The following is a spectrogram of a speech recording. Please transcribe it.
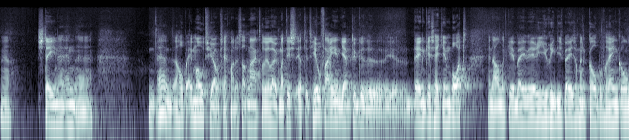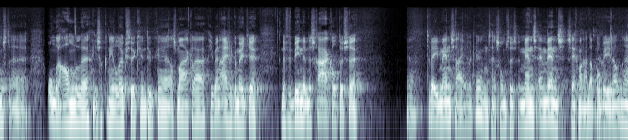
ja, stenen en een hoop emotie ook, zeg maar. Dus dat maakt wel heel leuk. Maar het is, het is heel variërend. Je hebt natuurlijk, de ene keer zet je een bord en de andere keer ben je weer juridisch bezig met een koopovereenkomst. Uh, onderhandelen is ook een heel leuk stukje natuurlijk uh, als makelaar. Je bent eigenlijk een beetje de verbindende schakel tussen ja, twee mensen eigenlijk. Hè. En zijn soms tussen mens en wens, zeg maar. Daar probeer je dan uh,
